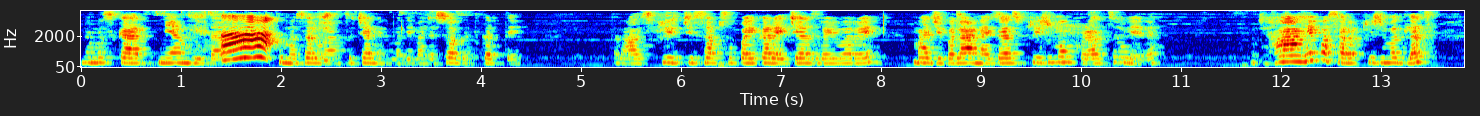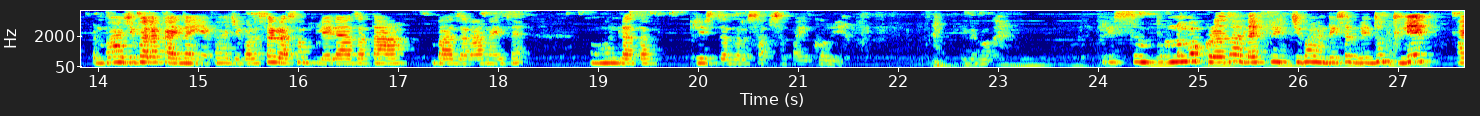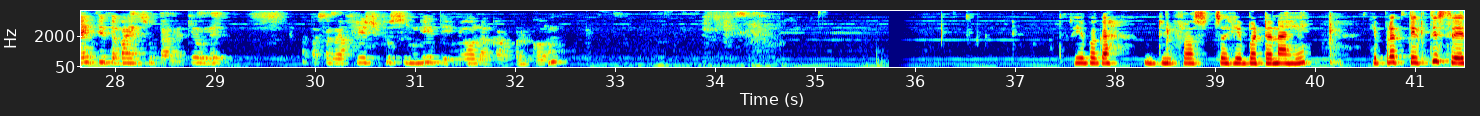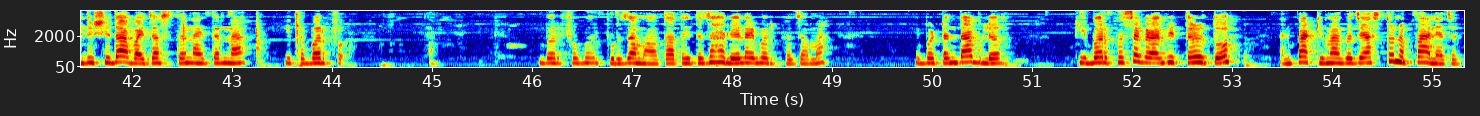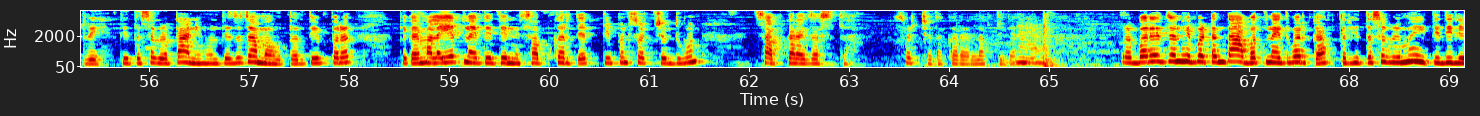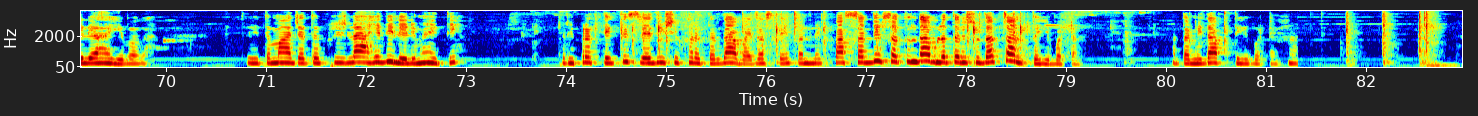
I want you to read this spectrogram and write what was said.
नमस्कार मी अमृता. तुम्हा सर्वांचं चॅनलमध्ये माझं स्वागत करते. तर आज फ्रीजची साफसफाई करायची आज रविवार आहे. भाजीपाला आणायचा आज फ्रीज मोकळाच झालेला आहे. म्हणजे हा आहे पसारा फ्रीजमधलाच पण भाजीपाला काय नाही आहे भाजीपाला सगळा संपलेला आहे. आज आता बाजार आणायचा आहे. म्हटलं आता फ्रीजचा जरा साफसफाई करूया. बघा. फ्रीज संपूर्ण मोकळं झालाय. फ्रीजची भांडी सगळी धुतलीत. आहेत तिथं बाहेर सुकायला ठेवलेत. आता सगळा फ्रीज पुसून घेते मी ओला कापड करून. हे बघा डिफ्रॉस्टचं हे बटन आहे. हे प्रत्येक तिसऱ्या दिवशी दाबायचं असतं नाहीतर ना इथं बर्फ बर्फ भरपूर जमा होता. आता इथं झालेला आहे बर्फ जमा. हे बटन दाबलं की बर्फ सगळा वितळतो आणि पाठीमागं जे असतो ना पाण्याचं ट्रे तिथं सगळं पाणी होऊन त्याचं जमा होतं. आणि ते परत ते काय मला येत नाही ते त्यांनी साफ करतात ते पण स्वच्छ धुवून साफ करायचं असतं. स्वच्छता करायला लागते त्याला पर बरेच जण हे बटन दाबत नाहीत बरं का तर इथं सगळी माहिती दिलेली आहे बघा. तर इथं माझ्या तर फ्रीजला आहे दिलेली माहिती. तरी प्रत्येक तिसऱ्या दिवशी खरं तर दाबायचं असते पण एक पाच सात दिवसातून दाबलं तरी सुद्धा चालतं हे बटन. आता मी दाबते हे बटन. हां.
